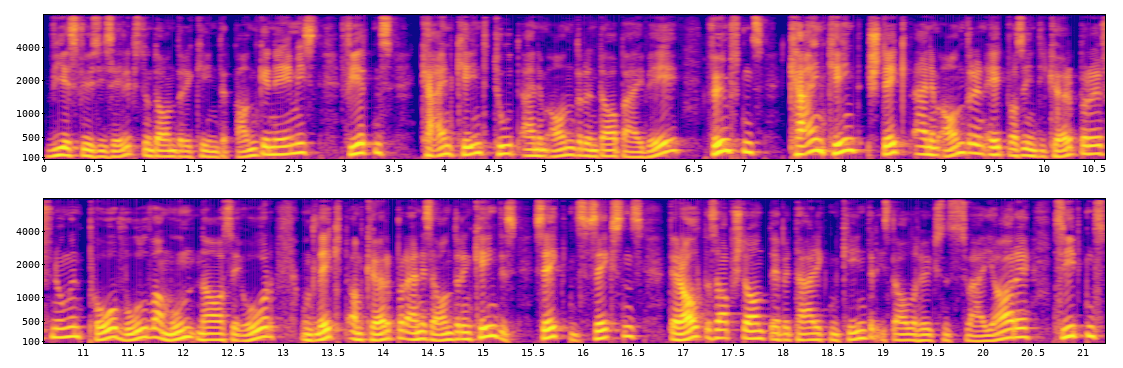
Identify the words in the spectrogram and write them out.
wie es für sie selbst und andere Kinder angenehm ist. Viertens, kein Kind tut einem anderen dabei weh. Fünftens, kein Kind steckt einem anderen etwas in die Körperöffnungen, Po, Vulva, Mund, Nase, Ohr und leckt am Körper eines anderen Kindes. Sechstens, sechstens der Altersabstand der beteiligten Kinder ist allerhöchstens zwei Jahre. Siebtens,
